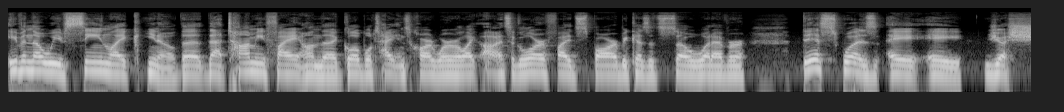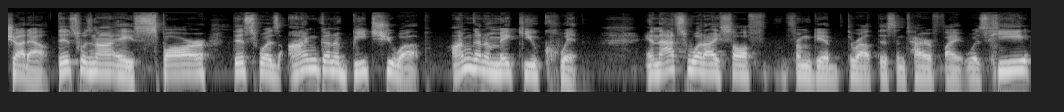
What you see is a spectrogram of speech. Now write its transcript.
even though we've seen like you know the that Tommy fight on the Global Titans card where we're like, oh, it's a glorified spar because it's so whatever. This was a a just shutout. This was not a spar. This was I'm gonna beat you up. I'm gonna make you quit. And that's what I saw f- from Gib throughout this entire fight was he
